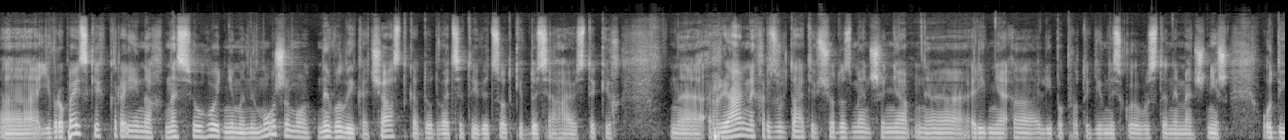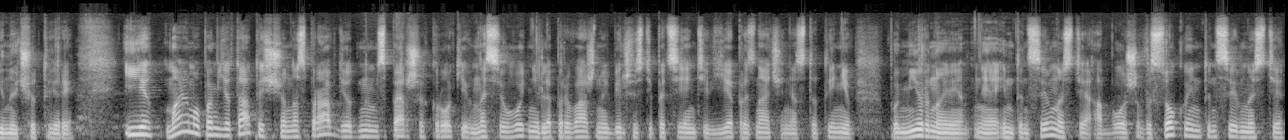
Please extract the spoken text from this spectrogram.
е, європейських країнах, на сьогодні ми не можемо. Невелика частка до 20% досягає таких реальних результатів щодо зменшення рівня ліпопротидівницької густини менш ніж 1,4. І маємо пам'ятати, що насправді одним з перших кроків на сьогодні для переважної більшості пацієнтів є призначення статинів помірної е, інтенсивності або ж високої інтенсивності.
